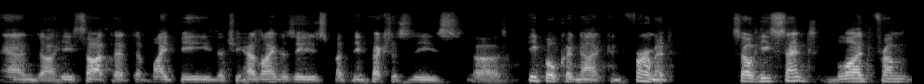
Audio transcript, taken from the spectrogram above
and uh, he thought that it might be that she had Lyme disease, but the infectious disease uh, people could not confirm it. So he sent blood from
